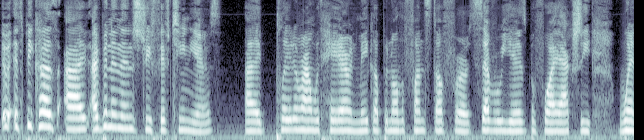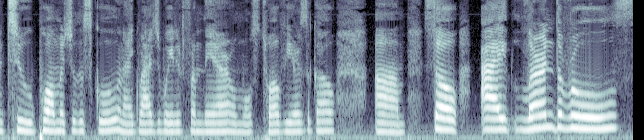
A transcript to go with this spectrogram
It's because I I've been in the industry 15 years. I played around with hair and makeup and all the fun stuff for several years before I actually went to Paul Mitchell the school and I graduated from there almost 12 years ago. Um, so I learned the rules,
